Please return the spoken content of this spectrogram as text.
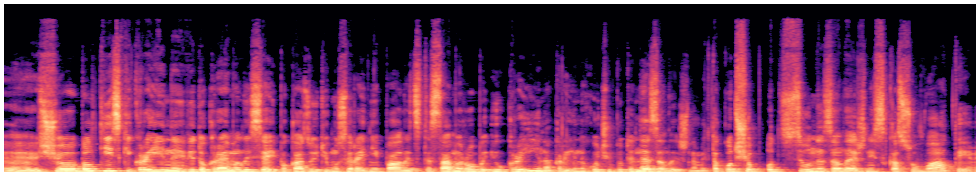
Е, Що Балтійські країни відокремилися і показують йому середній палець, те саме робить і Україна. Країни хочуть бути незалежними. Так от, щоб оцю незалежність скасувати,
